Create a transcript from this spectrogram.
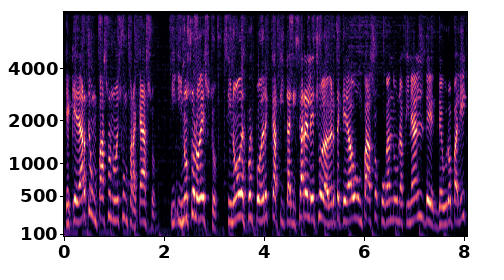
que quedarte un paso no es un fracaso. Y, no solo esto, sino después poder capitalizar el hecho de haberte quedado un paso jugando una final de, Europa League.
